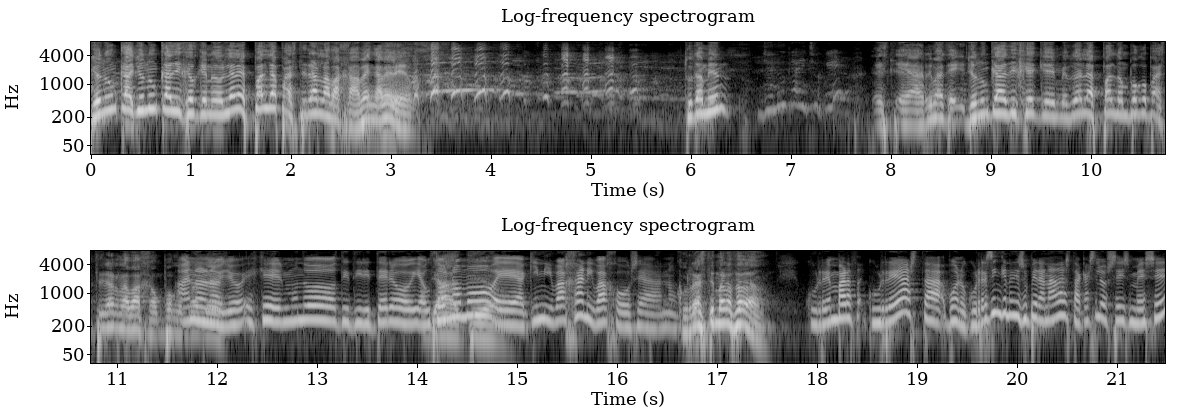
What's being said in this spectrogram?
Yo nunca, yo nunca dije que me dolía la espalda para estirar la baja. Venga, bebe. ¿Tú también? Yo nunca he dicho qué. Este, arrímate. Yo nunca dije que me duele la espalda un poco para estirar la baja, un poco. Ah, no, no, yo. Es que el mundo titiritero y autónomo, tío. eh, aquí ni baja ni bajo, o sea, no. ¿Curraste embarazada? Curré, embaraza- curré hasta. Bueno, curré sin que nadie supiera nada hasta casi los seis meses.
